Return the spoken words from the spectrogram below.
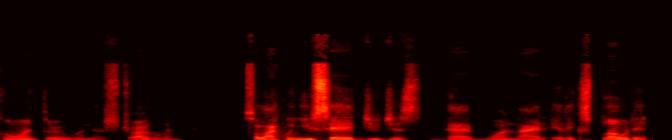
going through when they're struggling. So, like when you said you just that one night it exploded,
